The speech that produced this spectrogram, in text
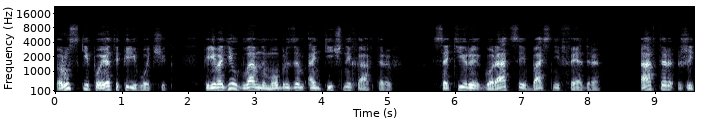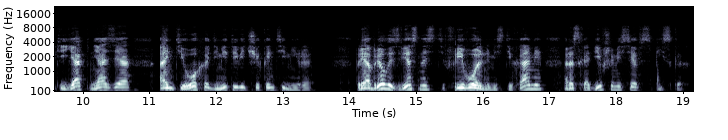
Русский поэт и переводчик. Переводил главным образом античных авторов. Сатиры Горации, басни Федра. Автор жития князя Антиоха Дмитриевича Кантемира. Приобрел известность фривольными стихами, расходившимися в списках.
